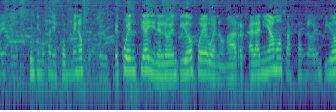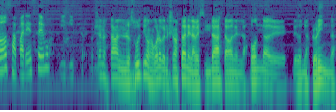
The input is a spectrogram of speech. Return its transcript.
en los últimos años, con menos eh, frecuencia y en el 92 fue, bueno, ar- arañamos hasta el 92, aparecemos y listo. Ya no estaban en los últimos, me acuerdo que ya no estaban en la vecindad, estaban en la fonda de, de Doña Florinda.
